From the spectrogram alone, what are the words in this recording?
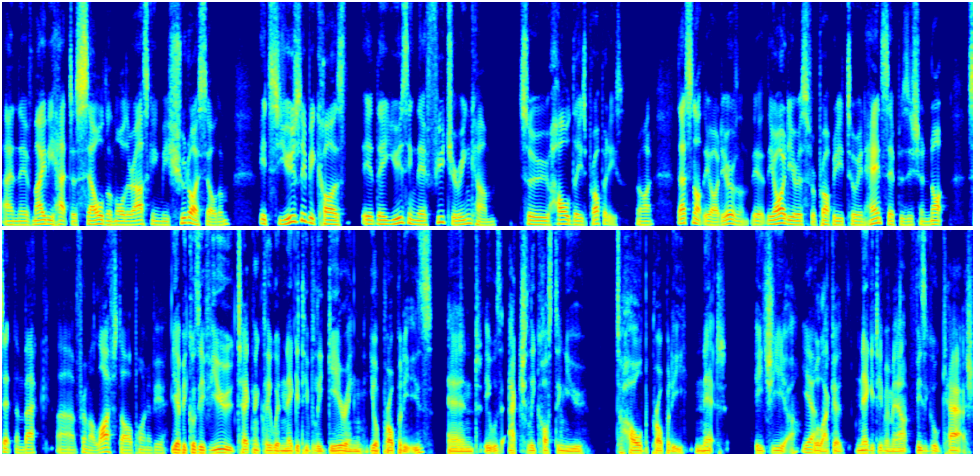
and they've maybe had to sell them or they're asking me, should I sell them? It's usually because they're using their future income to hold these properties, right? That's not the idea of them. The, the idea is for property to enhance their position, not set them back uh, from a lifestyle point of view. Yeah, because if you technically were negatively gearing your properties and it was actually costing you to hold the property net each year, Yeah. or like a negative amount physical cash,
